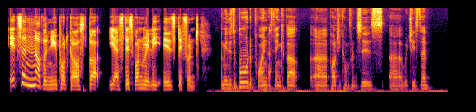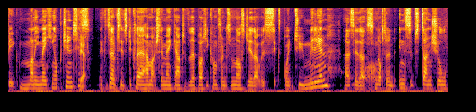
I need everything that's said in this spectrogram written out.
it's another new podcast, but yes, this one really is different. I mean, there's a broader point, I think, about uh, party conferences, uh, which is their big money making opportunities. Yeah. The Conservatives declare how much they make out of their party conference, and last year that was 6.2 million. Uh, so that's not an insubstantial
